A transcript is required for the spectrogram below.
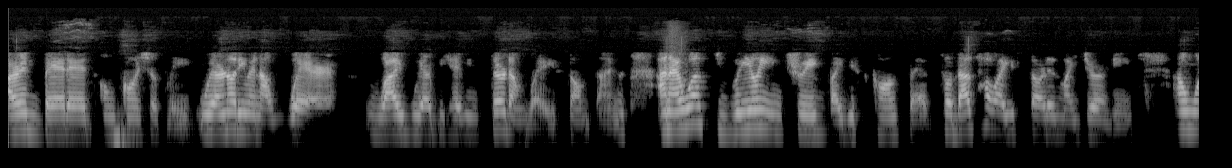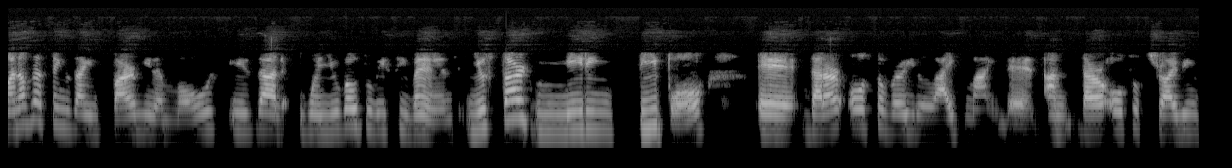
are embedded unconsciously. We are not even aware why we are behaving certain ways sometimes. And I was really intrigued by this concept. So that's how I started my journey. And one of the things that inspired me the most is that when you go to these events, you start meeting people uh, that are also very like-minded and that are also striving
